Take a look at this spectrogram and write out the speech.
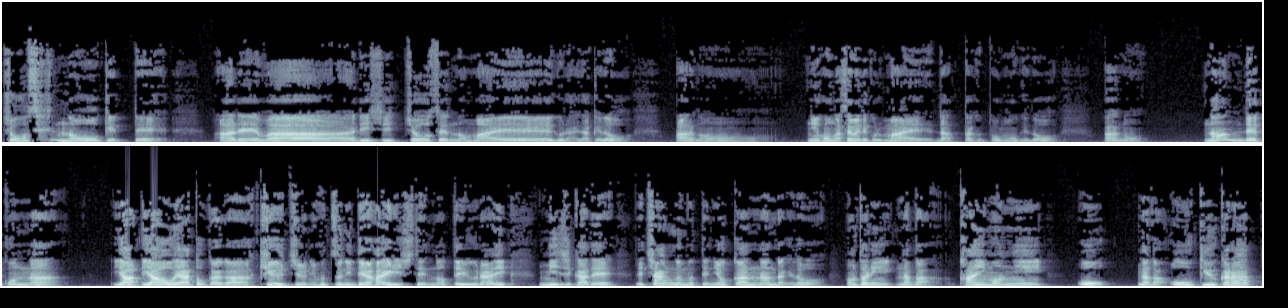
朝鮮の王家って、あれは、李氏朝鮮の前ぐらいだけど、あの、日本が攻めてくる前だったと思うけど、あの、なんでこんなや、八百屋とかが宮中に普通に出入りしてんのっていうぐらい身近で、で、チャングムって女官なんだけど、本当になんか買い物に、お、なんか王宮から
